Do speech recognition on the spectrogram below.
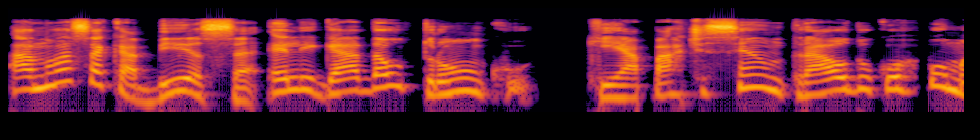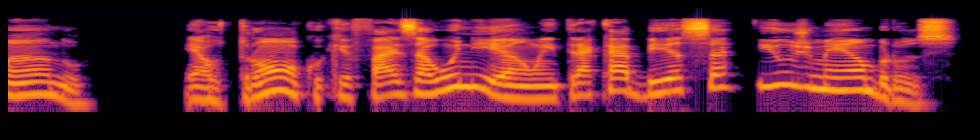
A nossa cabeça é ligada ao tronco, que é a parte central do corpo humano. É o tronco que faz a união entre a cabeça e os membros.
